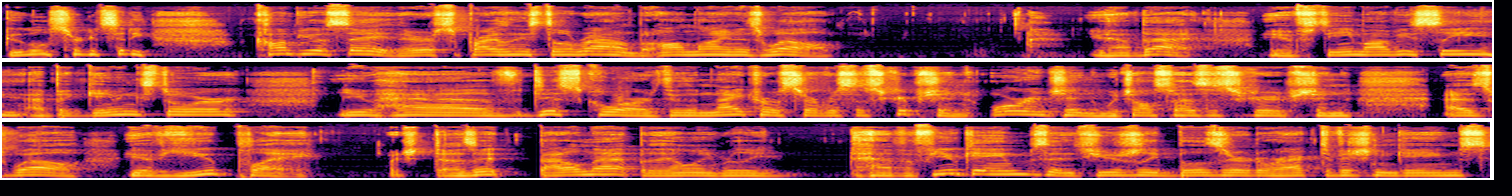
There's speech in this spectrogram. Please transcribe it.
Google Circuit City. CompUSA, they're surprisingly still around, but online as well. You have that. You have Steam, obviously, Epic Gaming Store. You have Discord through the Nitro service subscription, Origin, which also has a subscription as well. You have Uplay, which does it, BattleNet, but they only really have a few games, and it's usually Blizzard or Activision games,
